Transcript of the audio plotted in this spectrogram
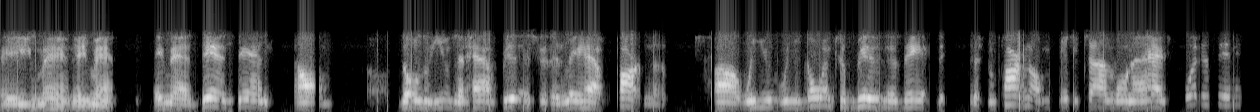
Amen. Amen. Amen. Then, then, um, those of you that have businesses and may have partners, uh, when you when you go into business, they the, the partner many times want to ask, "What is in it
